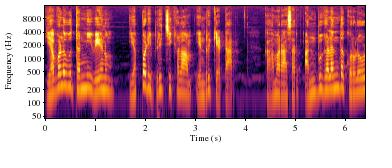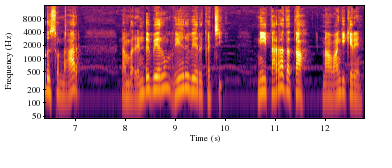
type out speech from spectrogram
எவ்வளவு தண்ணி வேணும் எப்படி பிரிச்சிக்கலாம்? என்று கேட்டார். காமராசர் அன்பு கலந்த குரலோடு சொன்னார் நம்ம ரெண்டு பேரும் வேறு வேறு கட்சி. நீ தர்றதத்தா நான் வாங்கிக்கிறேன்.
